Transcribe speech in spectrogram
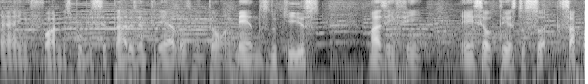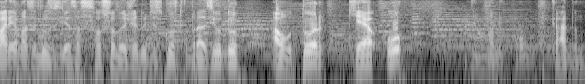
é, informes publicitários entre elas, então é menos do que isso. Mas enfim, esse é o texto Saquaremas e Luzias, a Sociologia do Desgosto com o Brasil, do autor que é o. É um nome complicado, né?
